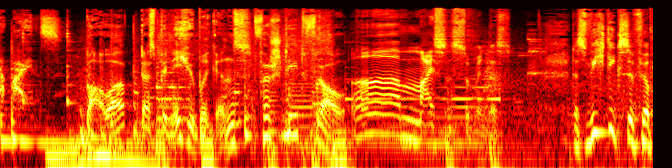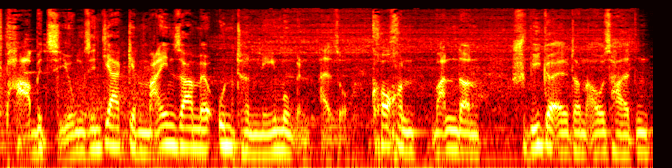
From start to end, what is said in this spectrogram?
HR1. Bauer, das bin ich übrigens. Versteht Frau. Ah, meistens zumindest. Das Wichtigste für Paarbeziehungen sind ja gemeinsame Unternehmungen, also Kochen, Wandern, Schwiegereltern aushalten.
